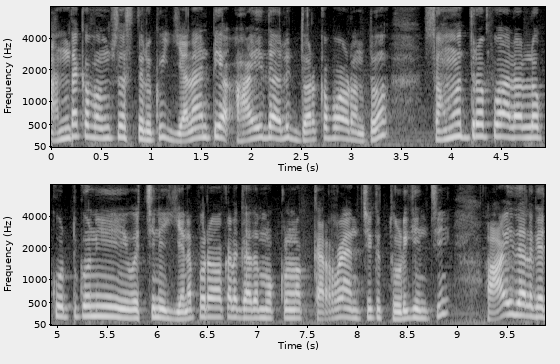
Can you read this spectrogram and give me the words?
అందక వంశస్థులకు ఎలాంటి ఆయుధాలు దొరకపోవడంతో సముద్రపు అలల్లో కొట్టుకొని వచ్చిన ఇనప రోకల గద ముక్కలను కర్ర అంచుకి తొడిగించి ఆయుధాలుగా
